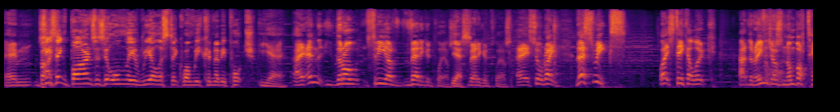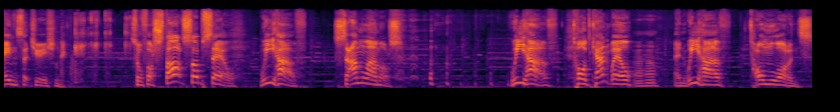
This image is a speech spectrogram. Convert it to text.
that. Um, but Do you I- think Barnes is the only realistic one we could maybe poach? Yeah, uh, and they're all three are very good players. Yes. very good players. Uh, so right, this week's let's take a look at the Rangers number ten situation. So for start sub sell, we have Sam Lammers, we have Todd Cantwell, Uh-huh. and we have Tom Lawrence.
